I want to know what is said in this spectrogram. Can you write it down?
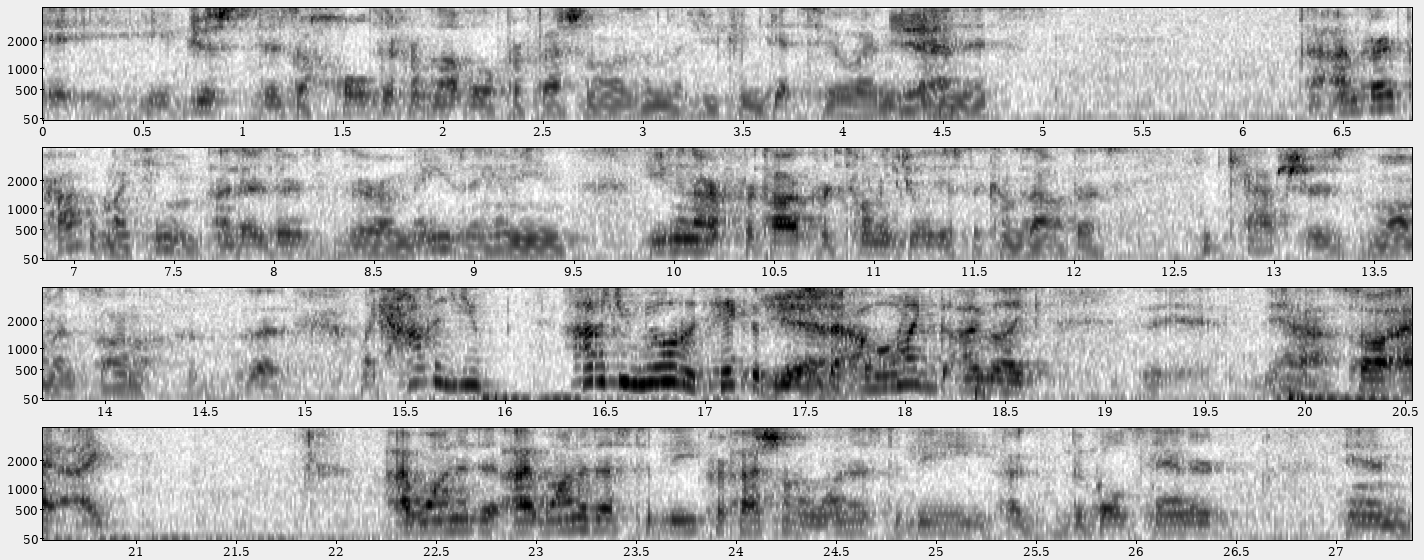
it, you just there's a whole different level of professionalism that you can get to, and Yeah. and it's. I'm very proud of my team. Uh, They're they're they're amazing. I mean, even our photographer Tony Julius that comes out with us, he captures the moments on uh, the like. How did you how did you know to take the picture? Yeah. That, oh my god! I'm like, yeah. So I. I I wanted to, I wanted us to be professional. I wanted us to be uh, the gold standard, and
